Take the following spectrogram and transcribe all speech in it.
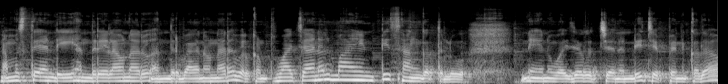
నమస్తే అండి. అందరు ఎలా ఉన్నారు? అందరు బాగానే ఉన్నారు? వెల్కమ్ టు మై ఛానల్ మా ఇంటి సంగతులు. నేను వైజాగ్ వచ్చానండి. చెప్పాను కదా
